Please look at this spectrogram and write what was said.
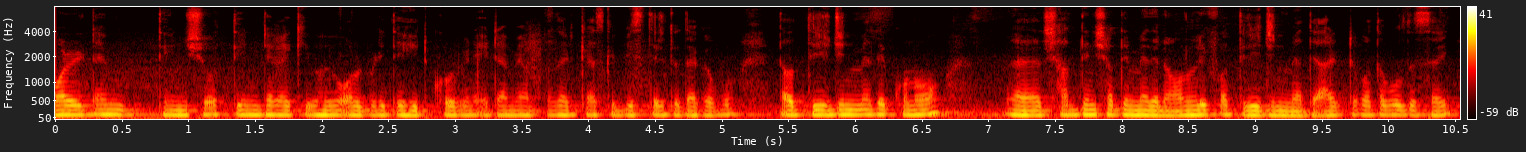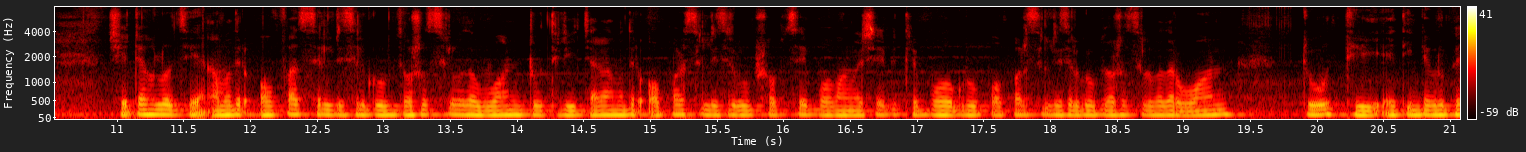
অল টাইম তিনশো তিন টাকায় কীভাবে অলবিডিতে হিট করবেন, এটা আমি আপনাদেরকে আজকে বিস্তারিত দেখাবো। তাও ত্রিশ দিন মেয়াদে কোনো সাত দিন সাত দিন মেয়াদে না অনলি ফর থ্রি দিন মেয়াদে। আরেকটা কথা বলতে চাই, সেটা হলো যে আমাদের অফার সেল ডিসেল group Jessore sale one two three যারা আমাদের অফার সেল ডিসেল গ্রুপ সবচেয়ে বড়, বাংলাদেশের ভিতরে বড় গ্রুপ অফার সেল ডিসেল গ্রুপ যশোর সেল বাজার ওয়ান টু থ্রি এই তিনটে গ্রুপে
